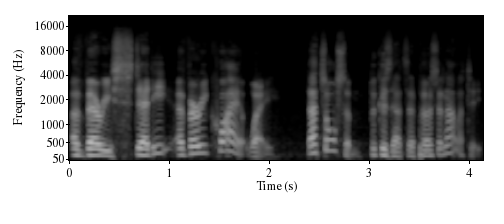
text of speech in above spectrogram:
a very steady, a very quiet way. That's awesome because that's their personality.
